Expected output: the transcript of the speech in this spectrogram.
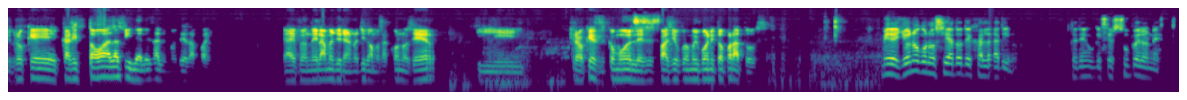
Yo creo que casi todas las filiales salimos de esa página. Ahí fue donde la mayoría nos llegamos a conocer y creo que es como ese espacio fue muy bonito para todos. Mire, yo no conocía a Tottenham Latino. Te tengo que ser súper honesto.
